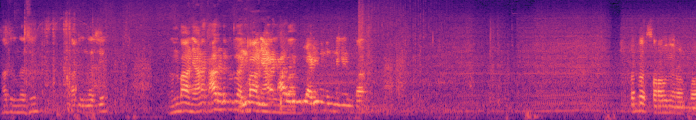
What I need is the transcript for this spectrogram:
காத்துக்கு இருந்தாச்சு காட்டு இருந்தாச்சு நண்பா ஞான கார் எடுக்கல நண்பா ஞான கார் எடுக்கல அடி வந்து நினைக்கிறேன்டா பண்ற சாவுது நண்பா?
